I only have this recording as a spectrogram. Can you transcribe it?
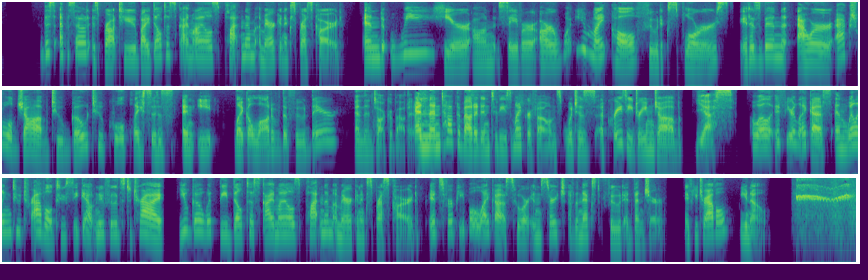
This episode is brought to you by Delta SkyMiles Platinum American Express card. And we here on Savor are what you might call food explorers. It has been our actual job to go to cool places and eat like a lot of the food there And then talk about it. and then talk about it into these microphones, which is a crazy dream job. yes, Well, if you're like us and willing to travel to seek out new foods to try, you go with the Delta SkyMiles Platinum American Express card. It's for people like us who are in search of the next food adventure. If you travel, you know.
